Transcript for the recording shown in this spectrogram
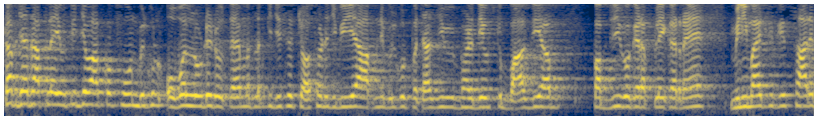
तब ज़्यादा अप्लाई होती है जब आपका फ़ोन बिल्कुल ओवरलोडेड होता है मतलब कि जैसे चौसठ जीबी है, आपने बिल्कुल पचास जीबी भर दिया, उसके बाद भी आप पबजी वगैरह प्ले कर रहे हैं मिनिमाइज करके सारे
